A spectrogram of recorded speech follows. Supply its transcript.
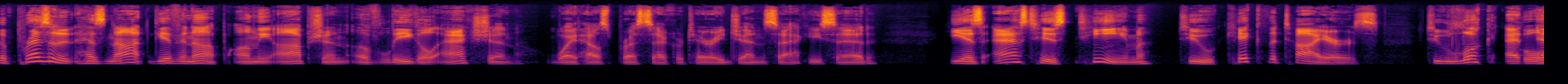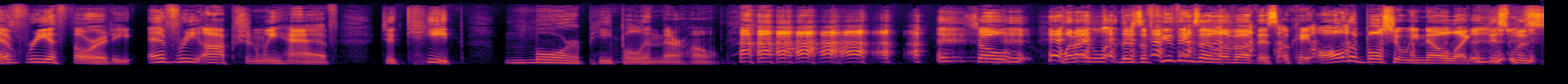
The president has not given up on the option of legal action, White House Press Secretary Jen Psaki said. He has asked his team to kick the tires, to look at Cool. every authority, every option we have to keep more people in their home. So what I lo- there's a few things I love about this. Okay, all the bullshit we know, like this was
